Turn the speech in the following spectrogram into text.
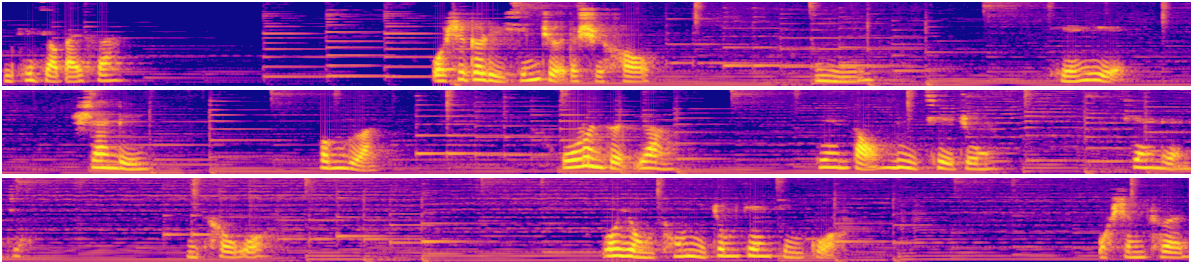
一片小白帆。我是个旅行者的时候，你田野。山林，峰峦，无论怎样，颠倒密切中牵连着你和我。我永从你中间经过，我生存，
